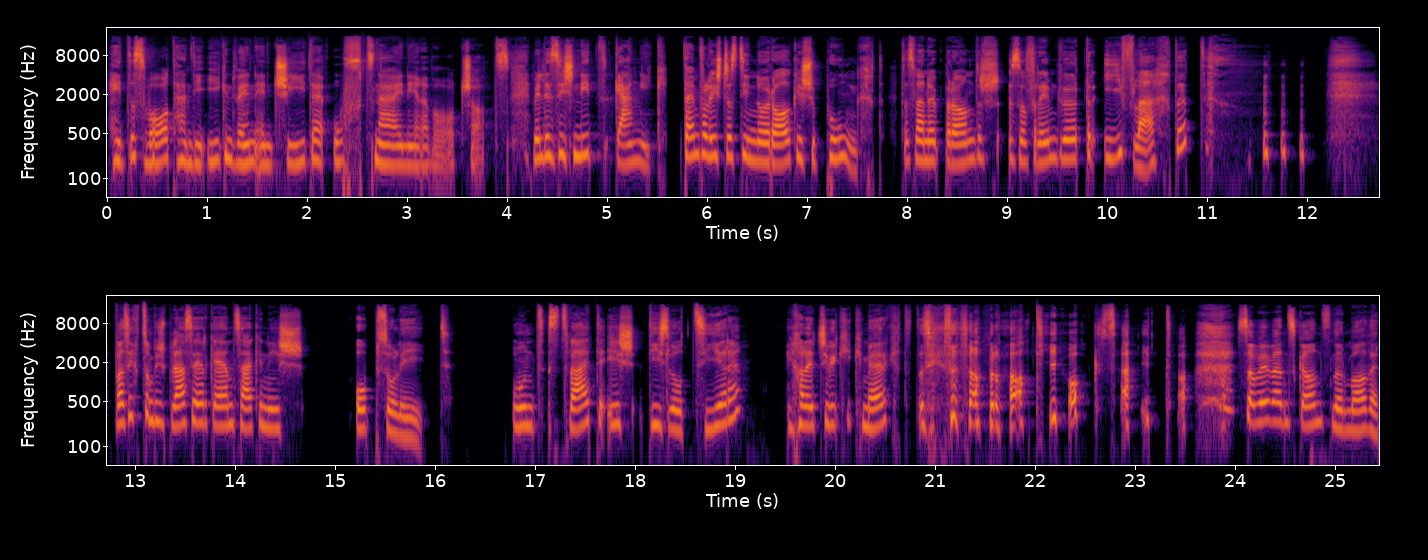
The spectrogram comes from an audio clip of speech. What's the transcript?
hey, das Wort haben die irgendwann entschieden, aufzunehmen in ihren Wortschatz. Weil es ist nicht gängig. In dem Fall ist das dein neuralgischer Punkt dass wenn jemand anders so Fremdwörter einflechtet. Was ich zum Beispiel auch sehr gerne sagen ist obsolet. Und das Zweite ist dislozieren. Ich habe jetzt wirklich gemerkt, dass ich das am Radio gesagt. So wie wenn es ganz normal wäre.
